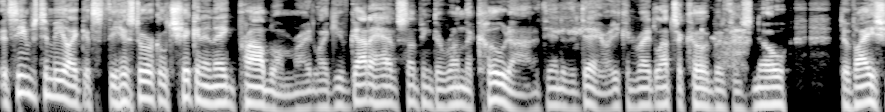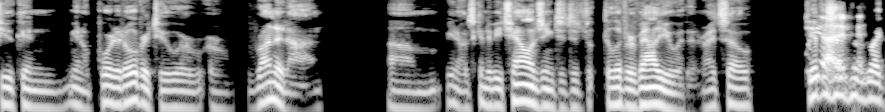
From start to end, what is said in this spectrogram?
it seems to me like it's the historical chicken and egg problem, right? Like you've got to have something to run the code on at the end of the day, right? You can write lots of code, but if there's no device you can, you know, port it over to or, or run it on, um, you know, it's going to be challenging to d- deliver value with it, right? So, do Well, you have a yeah, sense of like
